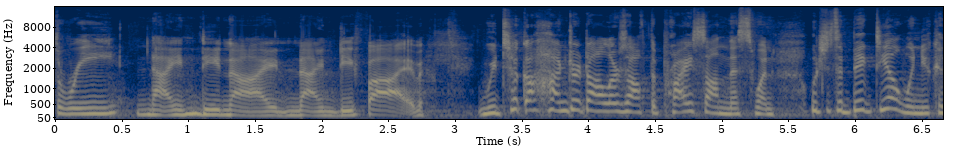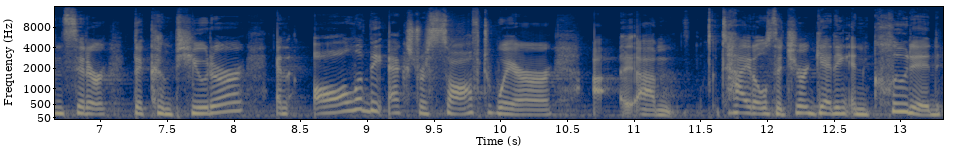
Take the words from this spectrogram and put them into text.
$399.95. We took $100 off the price on this one, which is a big deal when you consider the computer and all of the extra software uh, um, titles that you're getting included.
